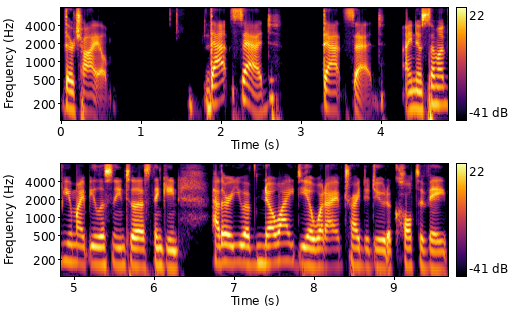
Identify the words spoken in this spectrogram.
their child. That said, that said, I know some of you might be listening to this thinking, Heather, you have no idea what I've tried to do to cultivate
